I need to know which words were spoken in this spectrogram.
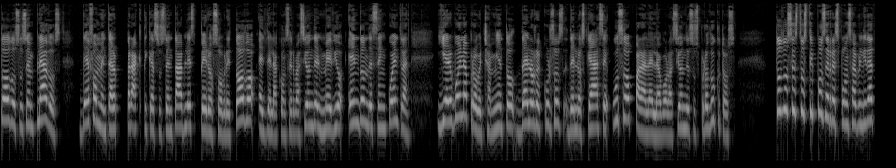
todos sus empleados, de fomentar prácticas sustentables, pero sobre todo el de la conservación del medio en donde se encuentran y el buen aprovechamiento de los recursos de los que hace uso para la elaboración de sus productos. Todos estos tipos de responsabilidad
